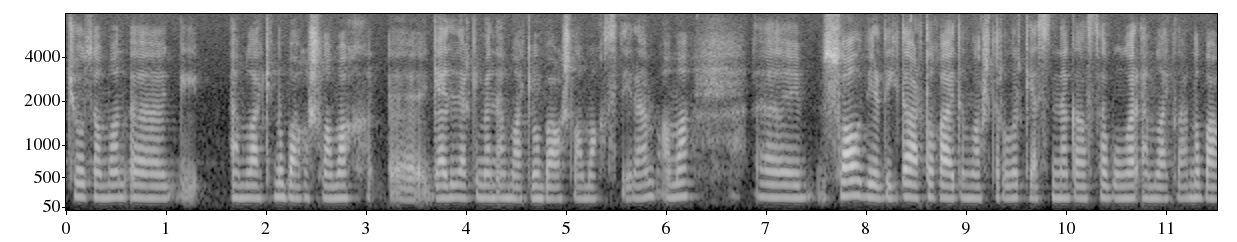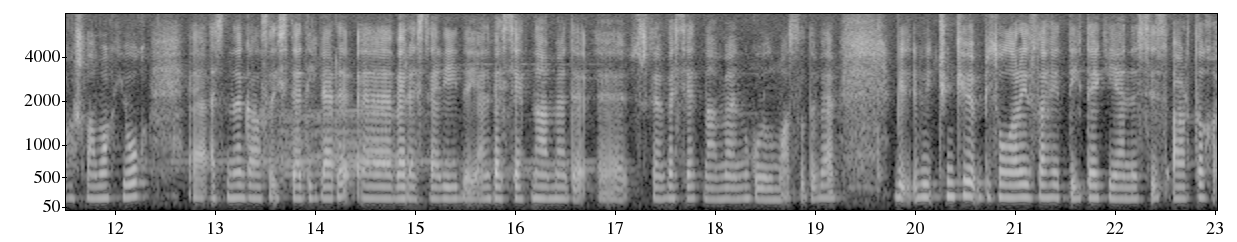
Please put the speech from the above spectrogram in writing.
çox zaman əmlakını bağışlamaq gəlirlər ki, mən əmlakımı bağışlamaq istəyirəm, amma sual verdikdə artıq aydınlaşdırılır ki, əslində qalsa bunlar əmlaklarını bağışlamaq yox, əslində qalsa istədikləri vərəsəlikdir, yəni vəsiyyətnamədir, xüsusən vəsiyyətnamənin qoyulmasıdır və çünki biz onlara izah etdikdə ki, yəni siz artıq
